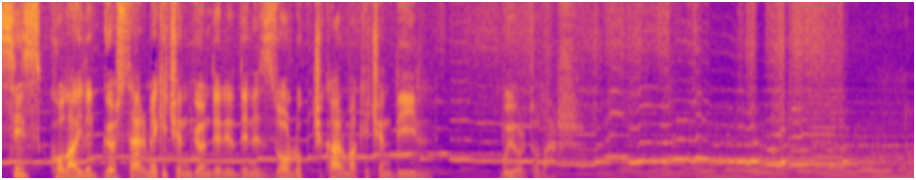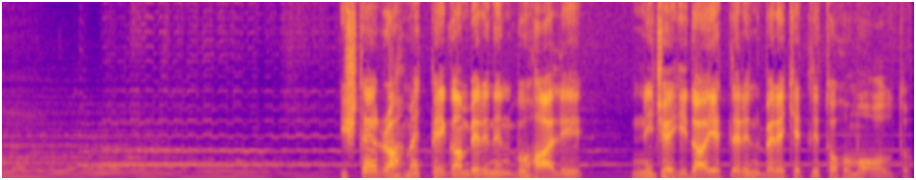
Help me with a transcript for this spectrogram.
Siz kolaylık göstermek için gönderildiniz, zorluk çıkarmak için değil buyurdular.'' İşte rahmet peygamberinin bu hali nice hidayetlerin bereketli tohumu oldu.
